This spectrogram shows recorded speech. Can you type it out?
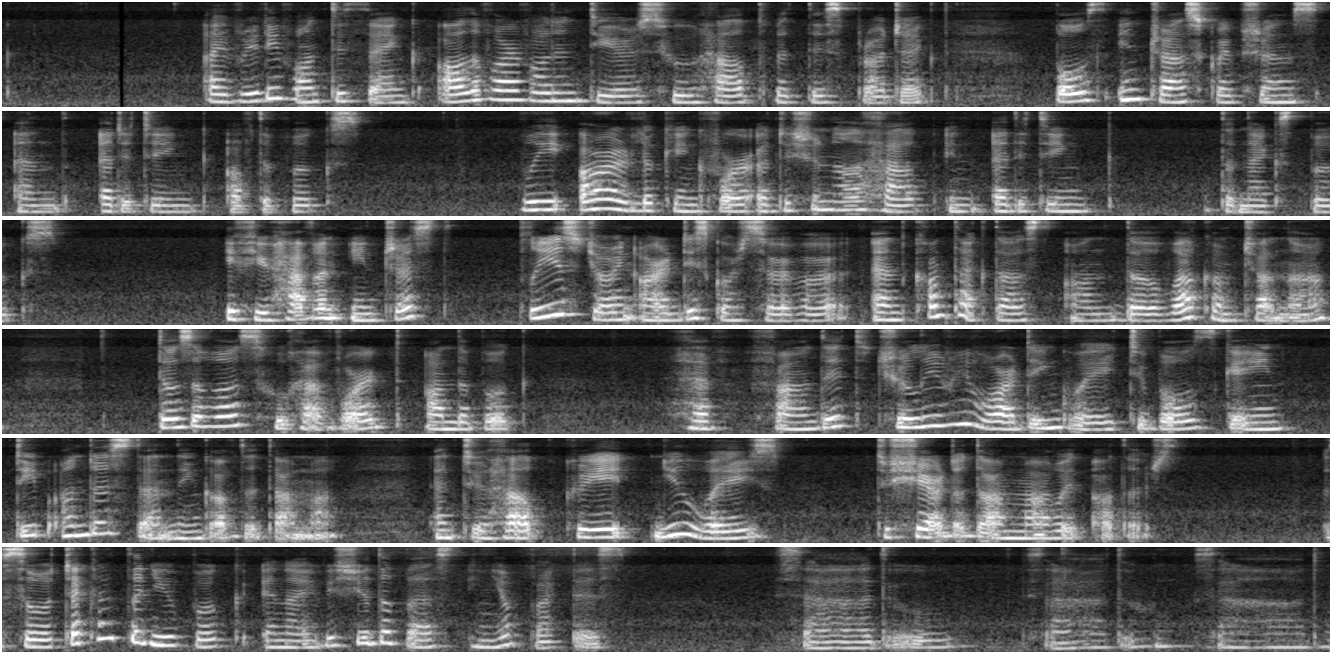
I really want to thank all of our volunteers who helped with this project, both in transcriptions and editing of the books. We are looking for additional help in editing the next books. If you have an interest, please join our Discord server and contact us on the Welcome channel. Those of us who have worked on the book have found it truly rewarding way to both gain deep understanding of the Dhamma and to help create new ways to share the Dhamma with others. So check out the new book and I wish you the best in your practice. Sadhu, sadhu, sadhu.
